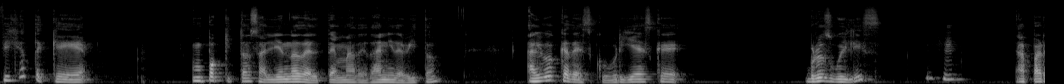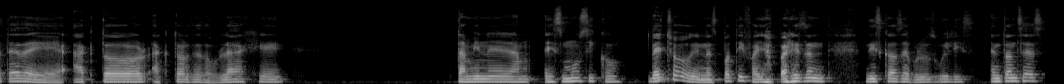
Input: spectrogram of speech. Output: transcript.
Fíjate que un poquito saliendo del tema de Danny DeVito, algo que descubrí es que Bruce Willis, aparte de actor, actor de doblaje, también era, es músico. De hecho, en Spotify aparecen discos de Bruce Willis. Entonces,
